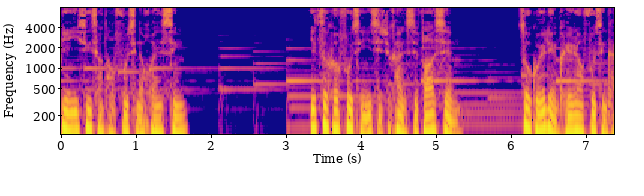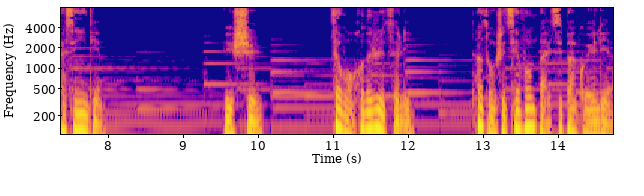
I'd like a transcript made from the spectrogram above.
便一心想讨父亲的欢心。一次和父亲一起去看戏，发现做鬼脸可以让父亲开心一点。于是，在往后的日子里，他总是千方百计扮鬼脸，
